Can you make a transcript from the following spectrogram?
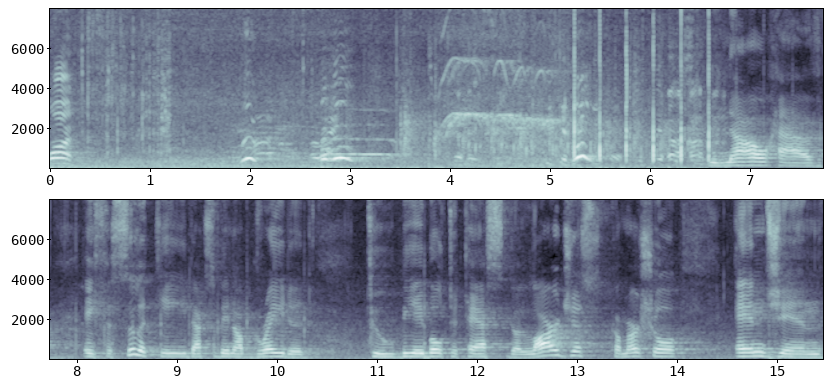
one. We now have a facility that's been upgraded to be able to test the largest commercial engine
